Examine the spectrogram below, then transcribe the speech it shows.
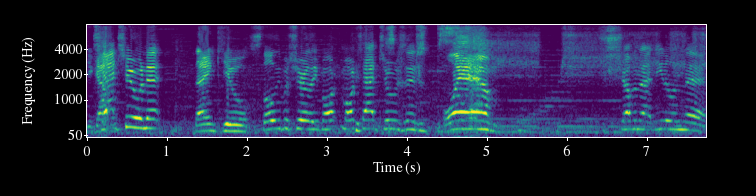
You got it. Tattooing it Thank you. slowly but surely. More more tattoos and Wham! Shoving that needle in there.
